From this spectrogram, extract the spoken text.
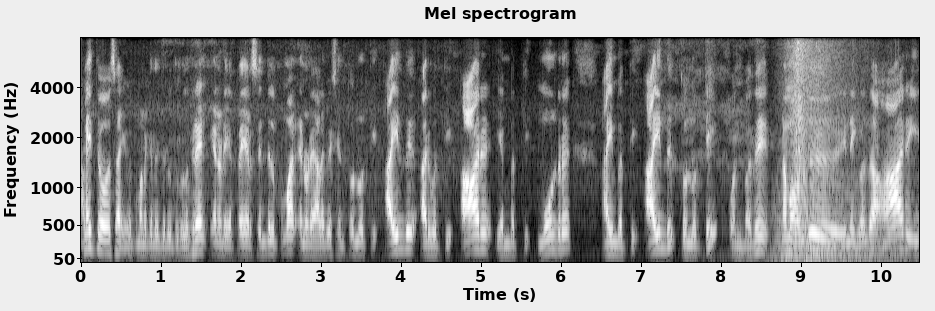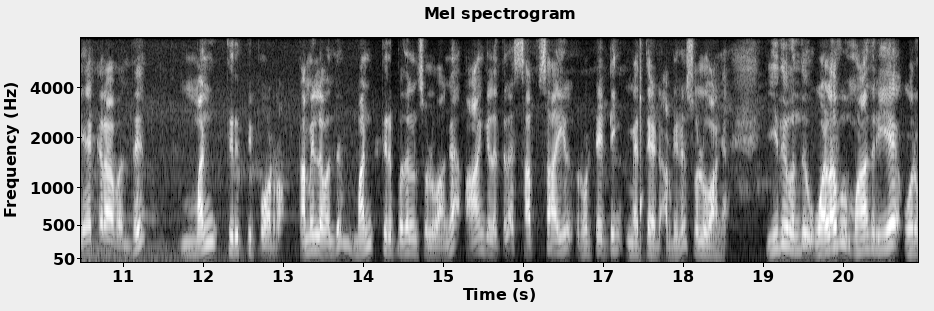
அனைத்து விவசாயிகளுக்கும் வணக்கத்தை தெரிவித்துக் கொள்கிறேன். என்னுடைய பெயர் செந்தில்குமார். என்னுடைய அலைபேசி தொண்ணூற்றி ஐந்து அறுபத்தி ஆறு எண்பத்தி மூன்று ஐம்பத்தி ஐந்து தொண்ணூற்றி ஒன்பது. நம்ம வந்து இன்றைக்கி வந்து ஆறு ஏக்கரா வந்து மண் திருப்பி போடுறோம். தமிழில் வந்து மண் திருப்புதல்னு சொல்லுவாங்க. ஆங்கிலத்தில் சப்சாயில் ரொட்டேட்டிங் மெத்தட் அப்படின்னு சொல்லுவாங்க. இது வந்து உழவு மாதிரியே ஒரு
